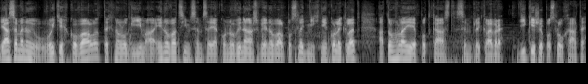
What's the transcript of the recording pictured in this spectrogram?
Já se jmenuji Vojtěch Koval, technologiím a inovacím jsem se jako novinář věnoval posledních několik let a tohle je podcast Simply Clever. Díky, že posloucháte.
